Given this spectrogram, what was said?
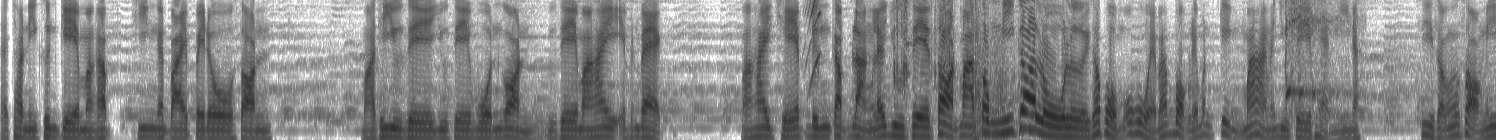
และช็อตนี้ขึ้นเกมมาครับ ชิงกันไปเปโดซอน มาที่ยูเซยูเซวนก่อนยูเซมาให้เอฟเฟนแบกมาให้เชฟดึงกลับหลังแล้วยูเซสอดมาตรงนี้ก็โลเลยครับผม โอ้โหเห็นไหมบอกเลยมันเก่งมากนะยูเซแผนนี้นะสี่สองสองนี่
